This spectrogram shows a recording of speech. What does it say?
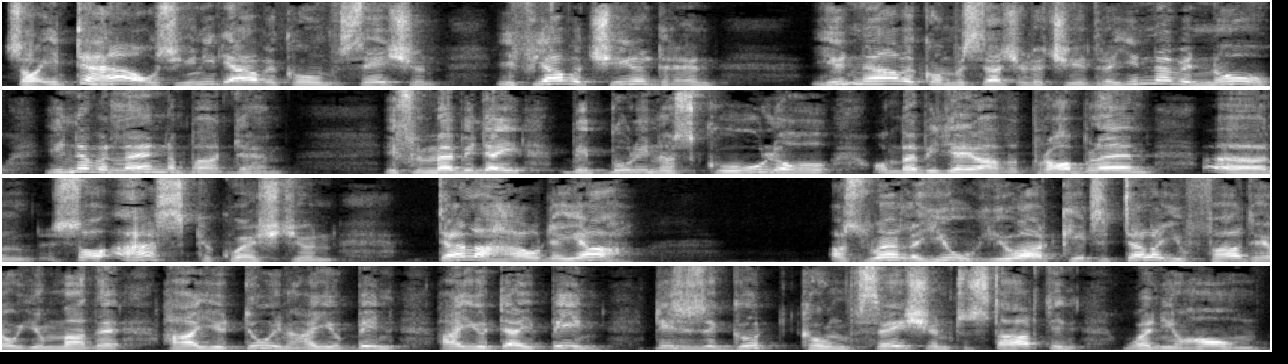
So in the house, you need to have a conversation. If you have children, you never have a conversation with children. You never know. You never learn about them. If maybe they be bullied in school or, or maybe they have a problem. Um, so ask a question. Tell her how they are as well you you are kids tell her your father or your mother how you doing how you been how your day been this is a good conversation to start in when you're home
